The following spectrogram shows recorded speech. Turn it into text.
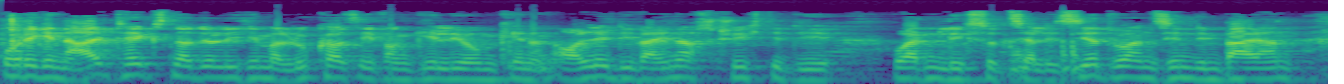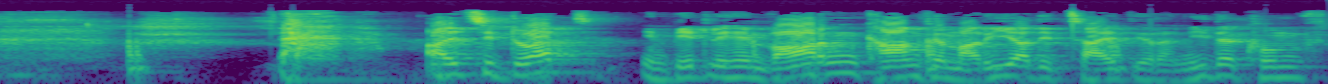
Originaltext natürlich immer Lukas Evangelium, kennen alle die Weihnachtsgeschichte, die ordentlich sozialisiert worden sind in Bayern. Als sie dort in Bethlehem waren, kam für Maria die Zeit ihrer Niederkunft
